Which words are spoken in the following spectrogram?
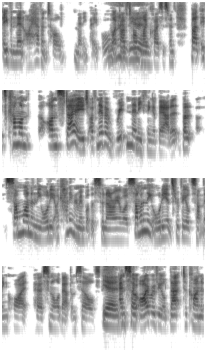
even then, I haven't told many people. Like I've told my closest friends, but it's come on on stage. I've never written anything about it, but someone in the audience, I can't even remember what the scenario was. Someone in the audience revealed something quite personal about themselves, yeah. and so I revealed that to kind of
